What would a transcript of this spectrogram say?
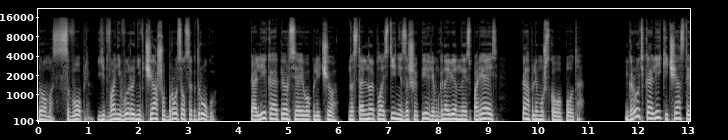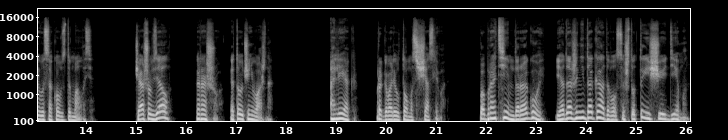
Томас с воплем, едва не выронив чашу, бросился к другу. Калика оперся о его плечо. На стальной пластине зашипели, мгновенно испаряясь, капли мужского пота. Грудь Калики часто и высоко вздымалась. Чашу взял? Хорошо, это очень важно. Олег, проговорил Томас счастливо. Побратим, дорогой, я даже не догадывался, что ты еще и демон.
